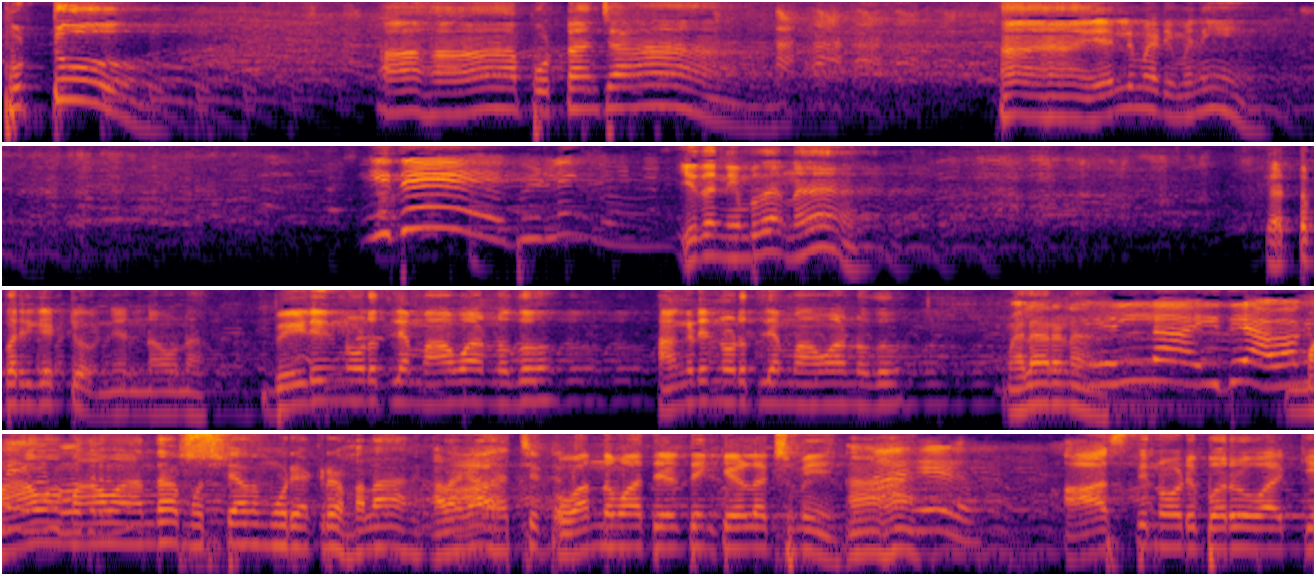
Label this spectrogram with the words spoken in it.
ಪುಟ್ಟು. ಹಾ ಹಾ ಪುಟ್ಟಂಚ. ಹಾ ಹಾ ಎಲ್ಲಿ ಮಾಡಿ ಮನಿ? ಇದೇ ಬಿಲ್ಡಿಂಗ್. ಇದ ನಿಮ್ದನ? ಎಟ್ಟು ಬರಿಗೆಟ್ಟು ನಿನ್ನ ಅವನ. ಬಿಲ್ಡಿಂಗ್ ನೋಡತ್ಲೆ ಮಾವ ಅನ್ನೋದು ಅಂಗಡಿ ನೋಡತ್ಲೆ ಮಾವ ಅನ್ನೋದು. ಮಲ್ಯಾರಣ ಇಲ್ಲ ಇದೆ ಅವಾಗ ಮಾವ ಮಾವ ಅಂದ ಮುತ್ಯಾದ ಮೂರು ಎಕರೆ ಹೊಲ ಅಳಗಾಲ ಹಚ್ಚಿಟ್ಟು. ಒಂದ್ ಮಾತು ಹೇಳ್ತೀನಿ ಕೇಳ ಲಕ್ಷ್ಮಿ. ಹಾ ಹೇಳು. ಆಸ್ತಿ ನೋಡಿ ಬರುವಾಕಿ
